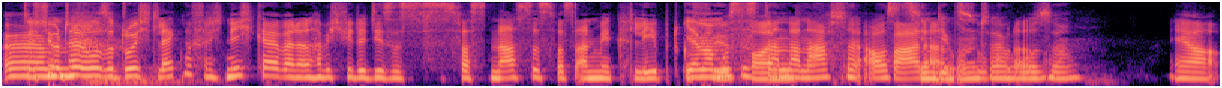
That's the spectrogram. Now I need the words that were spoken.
Durch die Ähm, Unterhose durchlecken finde ich nicht geil, weil dann habe ich wieder dieses was Nasses, was an mir klebt. ja, man Gefühl muss es dann danach schnell ausziehen, die Unterhose. Ja,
